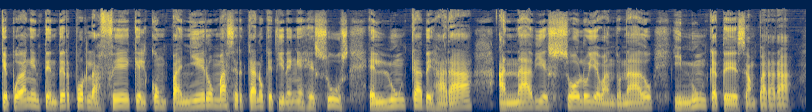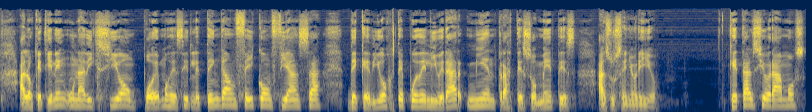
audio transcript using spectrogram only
que puedan entender por la fe que el compañero más cercano que tienen es Jesús. Él nunca dejará a nadie solo y abandonado y nunca te desamparará. A los que tienen una adicción podemos decirle, tengan fe y confianza de que Dios te puede liberar mientras te sometes a su señorío. ¿Qué tal si oramos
